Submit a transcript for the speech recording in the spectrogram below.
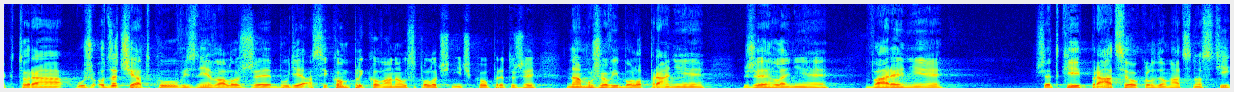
ktorá už od začiatku vyznievalo, že bude asi komplikovanou spoločničkou, pretože na mužovi bolo pranie, žehlenie, varenie, všetky práce okolo domácnosti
